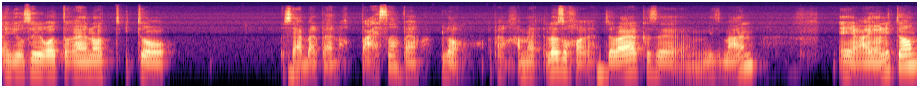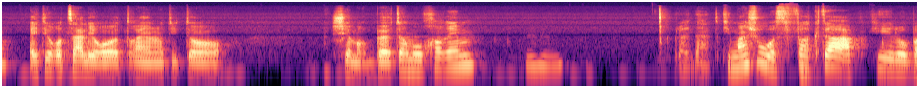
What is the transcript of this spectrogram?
אני רוצה לראות ראיונות איתו, זה היה ב-2014? לא, 2005, לא זוכרת, זה לא היה כזה מזמן. אה, ריאיון איתו, הייתי רוצה לראות ראיונות איתו שהם הרבה יותר מאוחרים. לא יודעת, כי משהו was fucked up, כאילו, ב...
